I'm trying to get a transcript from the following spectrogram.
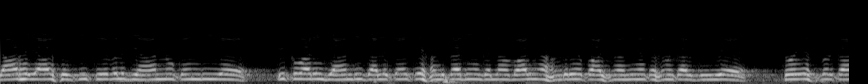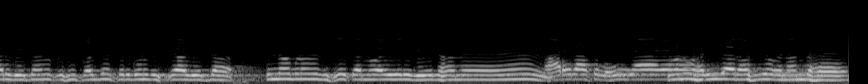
4000 ਸੁਰਤੀ ਕੇਵਲ ਗਿਆਨ ਨੂੰ ਕਹਿੰਦੀ ਹੈ। ਇੱਕ ਵਾਰੀ ਗਿਆਨ ਦੀ ਗੱਲ ਕਹਿ ਕੇ ਹੰਗਤਾ ਦੀਆਂ ਗੱਲਾਂ ਵਾਲੀਆਂ ਹੰਗਰੇ ਉਪਾਸਨਾ ਦੀਆਂ ਕਸਮ ਕਰਦੀ ਹੈ। ਸੋ ਇਸ ਪ੍ਰਕਾਰ ਵੇਦਾਂ ਨੂੰ ਤੁਸੀਂ ਪੜ੍ਹਦੇ ਹੋ ਤ੍ਰਿਗੁਣ ਵਿਸ਼ਿਆ ਵੇਦਾ। ਤਿੰਨਾਂ ਗੁਣਾਂ ਨੂੰ ਵਿਸ਼ੇ ਕਰਨ ਵਾਲੇ ਜਿਹੜੇ ਵੇਦ ਹਨ। ਹਰ ਰਸ ਨਹੀਂ ਆਇਆ। ਤੁਹਾਨੂੰ ਹਰੀ ਦਾ ਰਸ ਜੋ ਆਨੰਦ ਹੈ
